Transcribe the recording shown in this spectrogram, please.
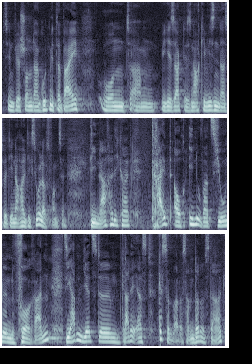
sind wir schon da gut mit dabei. Und ähm, wie gesagt, es ist nachgewiesen, dass wir die nachhaltigste Urlaubsform sind. Die Nachhaltigkeit treibt auch Innovationen voran. Sie haben jetzt äh, gerade erst, gestern war das, am Donnerstag,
